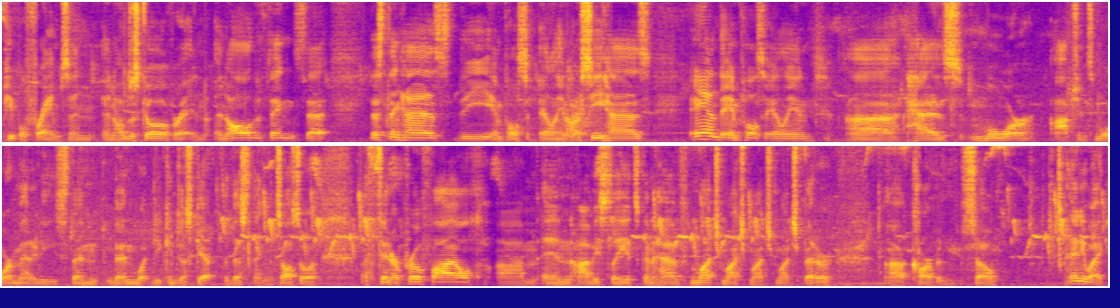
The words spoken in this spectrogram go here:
people frames. And, and I'll just go over it and, and all the things that this thing has, the Impulse Alien RC has, and the Impulse Alien uh, has more options, more amenities than, than what you can just get for this thing. It's also a, a thinner profile, um, and obviously it's going to have much, much, much, much better uh, carbon. So anyway,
